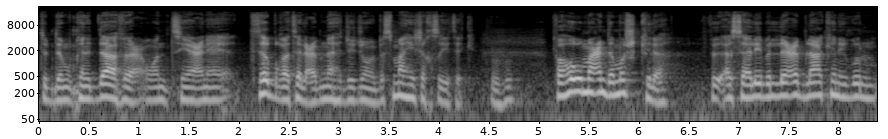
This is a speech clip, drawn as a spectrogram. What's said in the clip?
تبدأ ممكن تدافع وانت يعني تبغى تلعب نهج هجومي بس ما هي شخصيتك. فهو ما عنده مشكلة في أساليب اللعب لكن يقول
